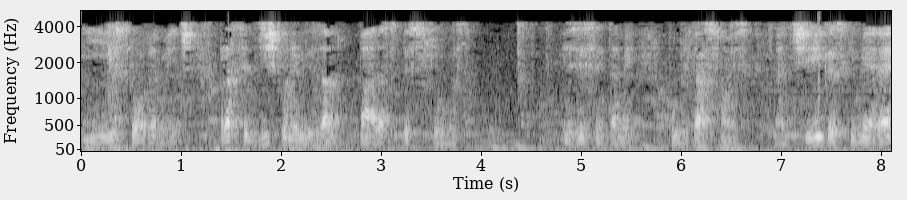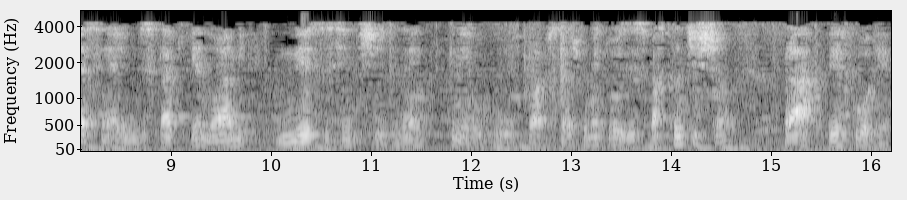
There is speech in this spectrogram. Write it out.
e isso, obviamente, para ser disponibilizado para as pessoas. Existem também publicações antigas que merecem aí um destaque enorme nesse sentido, né? Que nem o, próprio Sérgio comentou, existe bastante chão para percorrer.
